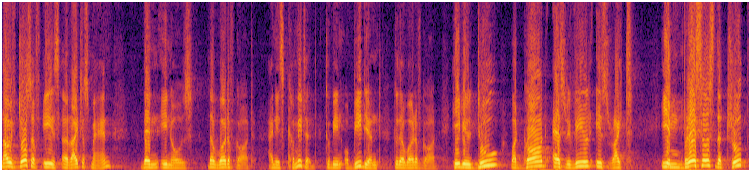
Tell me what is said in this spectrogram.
Now, if Joseph is a righteous man, then he knows the Word of God and is committed to being obedient to the Word of God. He will do what God has revealed is right. He embraces the truth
